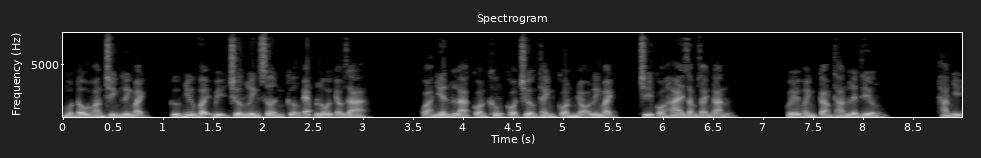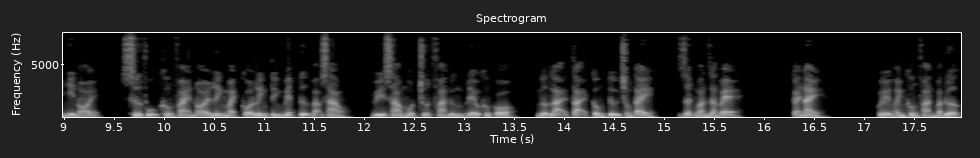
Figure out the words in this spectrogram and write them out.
Một đầu hoàn chỉnh linh mạch, cứ như vậy bị trương linh sơn cưỡng ép lôi kéo ra. Quả nhiên là còn không có trưởng thành còn nhỏ linh mạch, chỉ có hai dặm dài ngắn. Quế hoành cảm thán lên tiếng. Hàn nhị nhi nói, sư phụ không phải nói linh mạch có linh tính biết tự bạo sao? Vì sao một chút phản ứng đều không có? Ngược lại tại công tử trong tay, rất ngoan dáng vẻ. Cái này, quế hoành không phản bắt được.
